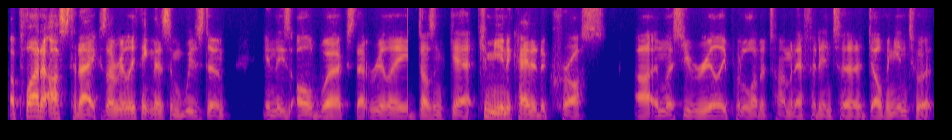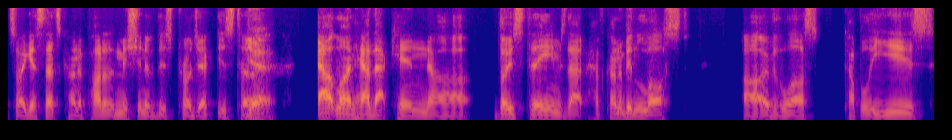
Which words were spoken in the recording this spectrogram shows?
apply to us today, because I really think there's some wisdom in these old works that really doesn't get communicated across uh, unless you really put a lot of time and effort into delving into it. So I guess that's kind of part of the mission of this project is to yeah. outline how that can uh, those themes that have kind of been lost uh, over the last couple of years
